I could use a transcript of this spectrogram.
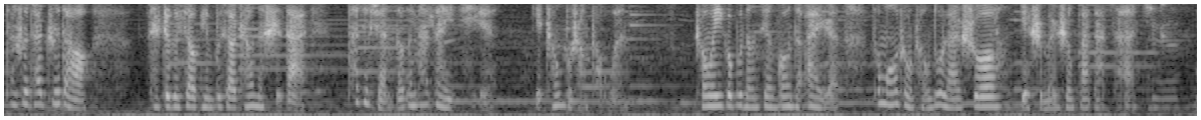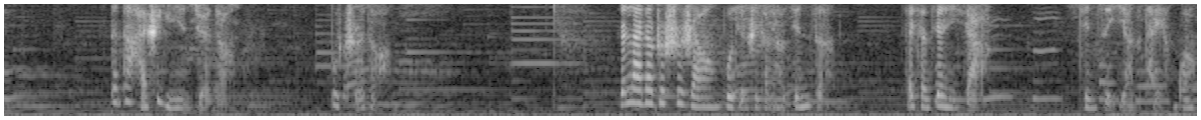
他说：“他知道，在这个笑贫不笑娼的时代，他就选择跟他在一起，也称不上丑闻。成为一个不能见光的爱人，从某种程度来说，也是闷声发大财。但他还是隐隐觉得不值得。人来到这世上，不仅是想要金子，还想见一下金子一样的太阳光。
